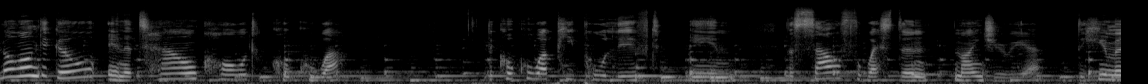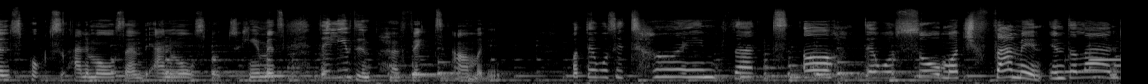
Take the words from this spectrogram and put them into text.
Long ago, in a town called Kokua, the Kokua people lived in the southwestern Nigeria the humans spoke to animals and the animals spoke to humans. They lived in perfect harmony. But there was a time that, oh, there was so much famine in the land.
